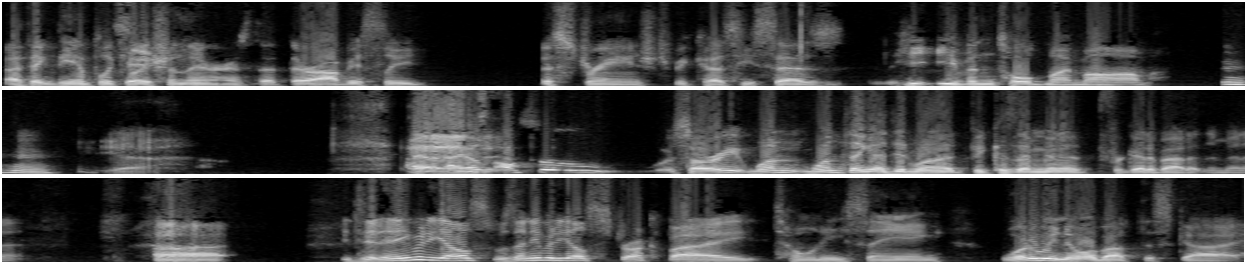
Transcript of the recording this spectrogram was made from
I think the implication there is that they're obviously estranged because he says he even told my mom. Mhm. Yeah. I, And I also sorry one one thing I did want to because I'm going to forget about it in a minute. Uh, did anybody else was anybody else struck by Toni saying, "What do we know about this guy?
